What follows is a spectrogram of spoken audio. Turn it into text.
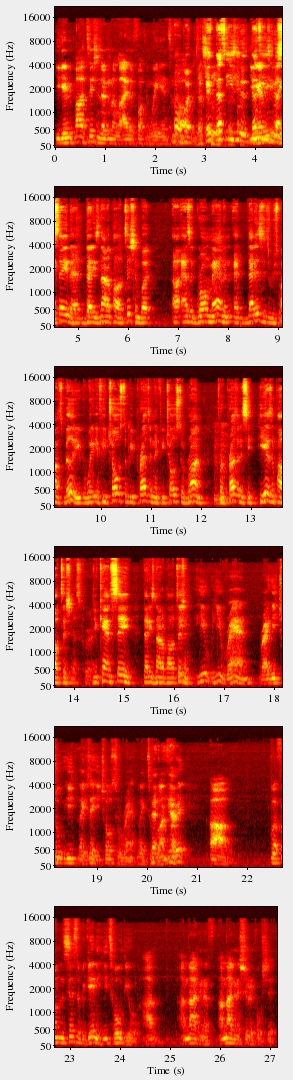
You gave me politicians that are gonna lie their fucking way into the No, but. That's it, true. that's That's easy to true. You that's get me? easy to Like- say that that he's not a politician, but uh, as a grown man, and, and that is his responsibility. If he chose to be president, if he chose to run for Mhm. presidency, he is a politician. That's correct. You can't say that he's not a politician. He, he he ran right. He chose he like you said he chose to ran like to That- run yeah. for it. Uh, but from since the beginning, he told you I'm I'm not gonna I'm not gonna sugarcoat shit.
